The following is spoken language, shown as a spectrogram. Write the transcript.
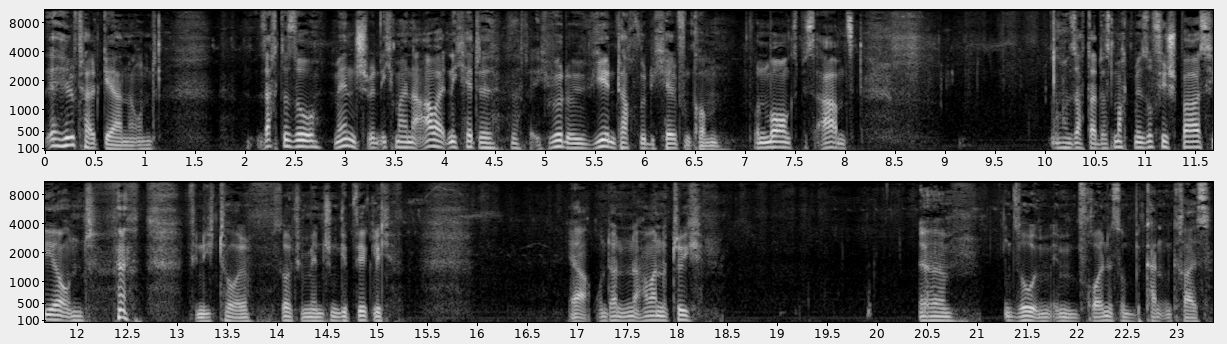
Er hilft halt gerne und sagte so, Mensch, wenn ich meine Arbeit nicht hätte, sagte ich würde jeden Tag würde ich helfen kommen, von morgens bis abends. Und sagt er, das macht mir so viel Spaß hier und finde ich toll. Solche Menschen gibt wirklich. Ja, und dann haben wir natürlich äh, so im, im Freundes- und Bekanntenkreis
